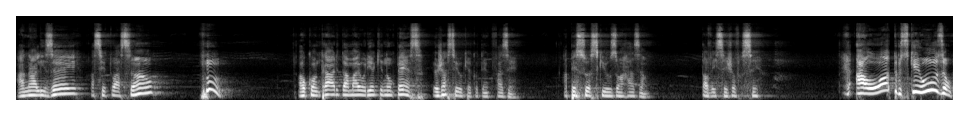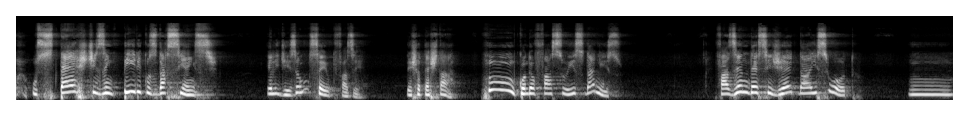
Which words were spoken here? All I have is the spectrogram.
analisei a situação, hum, ao contrário da maioria que não pensa, eu já sei o que é que eu tenho que fazer. Há pessoas que usam a razão. Talvez seja você. Há outros que usam os testes empíricos da ciência. Ele diz: Eu não sei o que fazer. Deixa eu testar. Hum, quando eu faço isso, dá nisso. Fazendo desse jeito, dá isso outro. Hum,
